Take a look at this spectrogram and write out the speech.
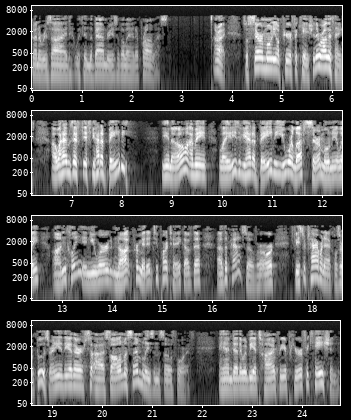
going to reside within the boundaries of the land of promise. All right, so ceremonial purification. There were other things. Uh, what happens if, if you had a baby? You know, I mean, ladies, if you had a baby, you were left ceremonially unclean, and you were not permitted to partake of the of the Passover or Feast of Tabernacles or booths or any of the other uh, solemn assemblies and so forth. And uh, there would be a time for your purification,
